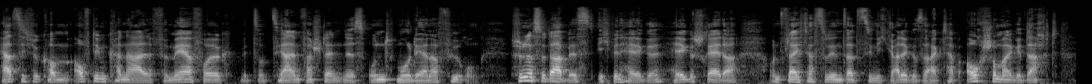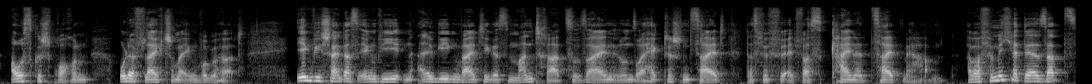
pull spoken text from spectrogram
Herzlich willkommen auf dem Kanal für mehr Erfolg mit sozialem Verständnis und moderner Führung. Schön, dass du da bist. Ich bin Helge, Helge Schräder und vielleicht hast du den Satz, den ich gerade gesagt habe, auch schon mal gedacht, ausgesprochen oder vielleicht schon mal irgendwo gehört. Irgendwie scheint das irgendwie ein allgegenwärtiges Mantra zu sein in unserer hektischen Zeit, dass wir für etwas keine Zeit mehr haben. Aber für mich hat der Satz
